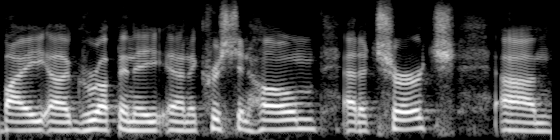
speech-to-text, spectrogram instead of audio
by uh, grew up in a, in a Christian home at a church. Um,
